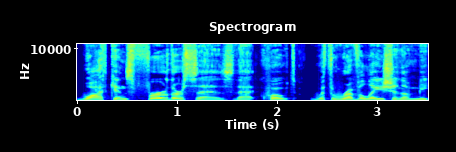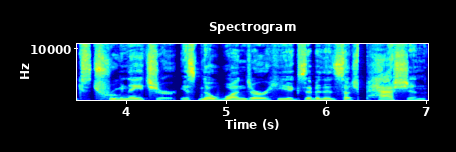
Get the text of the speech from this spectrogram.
Watkins further says that, quote, with the revelation of Meek's true nature, it's no wonder he exhibited such passion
